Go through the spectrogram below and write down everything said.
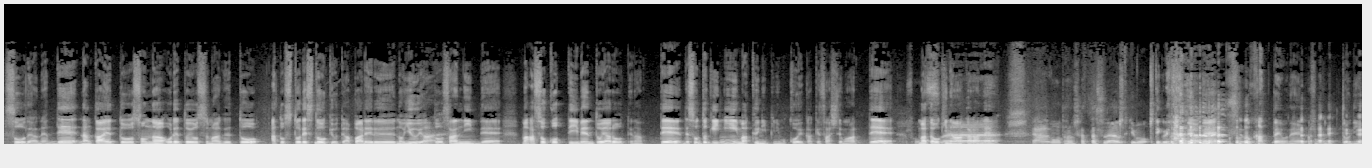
そうだよね。でなんかえっとそんな俺とヨスマグとあとストレス東京ってアパレルのゆうやとはい。3人で、まああそこってイベントをやろうってなってでその時に、まあ、クニピにも声かけさせてもらってまた沖縄からね。いやーもう楽しかったっすねあの時も。来てくれたんだよね。すごかったよね本当に。本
